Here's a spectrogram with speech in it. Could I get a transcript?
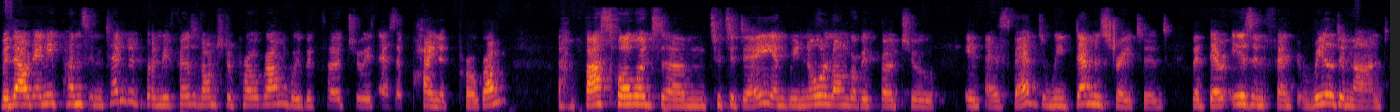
Without any puns intended, when we first launched the program, we referred to it as a pilot program. Fast forward um, to today, and we no longer refer to it as that. We demonstrated that there is, in fact, real demand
